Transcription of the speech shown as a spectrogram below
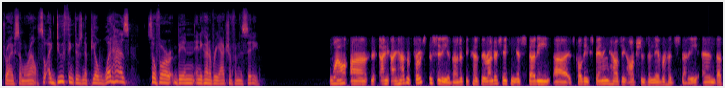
drive somewhere else. So I do think there's an appeal. What has so far been any kind of reaction from the city? Well, uh, I, I, have approached the city about it because they're undertaking a study. Uh, it's called the Expanding Housing Options and Neighborhood Study, and that's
